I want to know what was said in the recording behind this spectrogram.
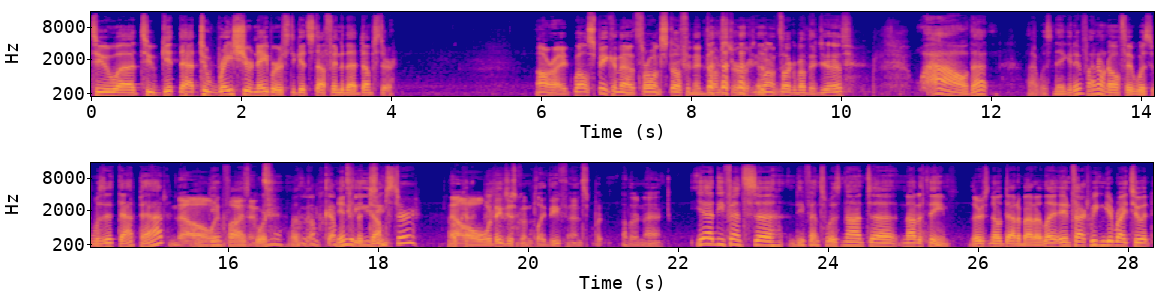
to uh, to get that to race your neighbors to get stuff into that dumpster. All right. Well, speaking of throwing stuff in the dumpster, you want to talk about the Jazz? Wow, that that was negative. I don't know if it was was it that bad? No, game it five, wasn't. Gordon? Was- I'm- I'm into the dumpster? No, they just couldn't play defense. But other than that, Yeah, defense uh, defense was not uh, not a theme. There's no doubt about it. In fact, we can get right to it.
